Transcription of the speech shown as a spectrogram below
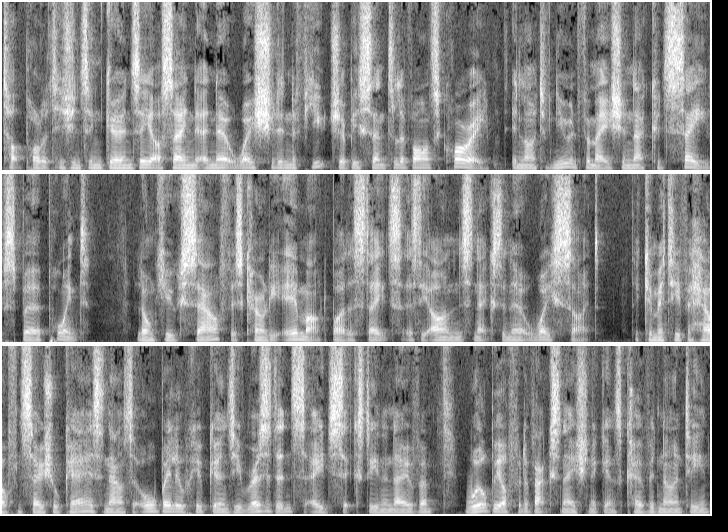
Top politicians in Guernsey are saying that inert waste should in the future be sent to Les Vardes Quarry in light of new information that could save Spur Point. Longue South is currently earmarked by the states as the island's next inert waste site. The Committee for Health and Social Care has announced that all Bailiwick of Guernsey residents aged 16 and over will be offered a vaccination against COVID 19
